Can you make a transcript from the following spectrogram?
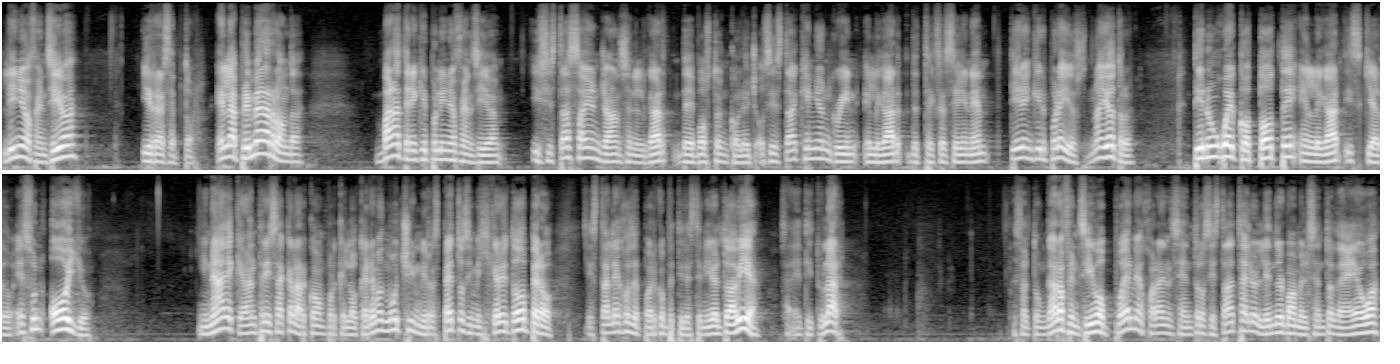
línea ofensiva y receptor. En la primera ronda van a tener que ir por línea ofensiva y si está Zion Johnson, el guard de Boston College, o si está Kenyon Green, el guard de Texas A&M, tienen que ir por ellos. No hay otro. Tiene un huecotote en el guard izquierdo. Es un hoyo. Y nada de que va a entrar y saca el arcón, porque lo queremos mucho y mis respetos y mexicano y todo, pero está lejos de poder competir a este nivel todavía. O sea, de titular. Les falta un gar ofensivo, pueden mejorar en el centro. Si está Tyler Linderbaum, el centro de Iowa,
